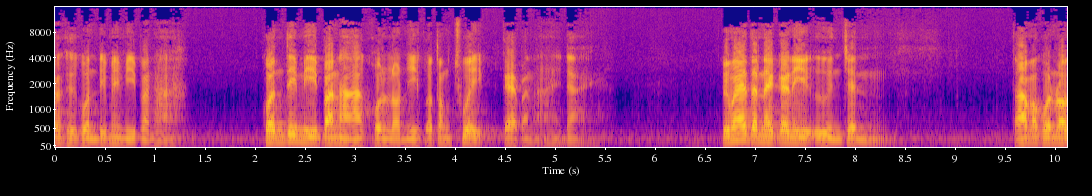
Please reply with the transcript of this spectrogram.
ก็คือคนที่ไม่มีปัญหา คนที่มีปัญหาคนเหล่านี้ก็ต้องช่วยแก้ปัญหาให้ได้ หรือแม้แต่ในกรณีอื่น เช่น ถามมาคนเรา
